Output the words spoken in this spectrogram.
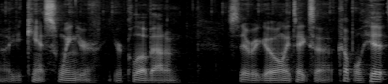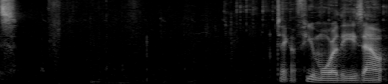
Uh, you can't swing your, your club at them. So there we go. Only takes a couple hits. Take a few more of these out.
